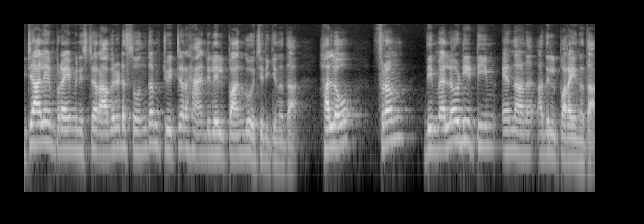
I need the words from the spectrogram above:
ഇറ്റാലിയൻ പ്രൈം മിനിസ്റ്റർ അവരുടെ സ്വന്തം ട്വിറ്റർ ഹാൻഡിലിൽ പങ്കുവച്ചിരിക്കുന്നത്. Hello from the Melody team എന്നാണ് അതിൽ പറയുന്നത്.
